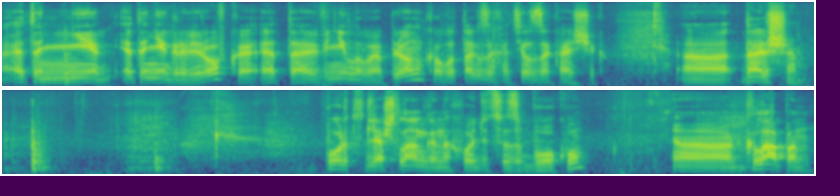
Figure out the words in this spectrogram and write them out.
это не, это не гравировка, это виниловая пленка. Вот так захотел заказчик. Э, дальше. Порт для шланга находится сбоку. Клапан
